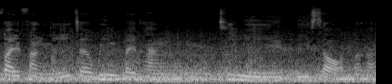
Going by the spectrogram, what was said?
ถไฟฝั่งนี้จะวิ่งไปทางที่มีรีสอร์ทนะคะ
